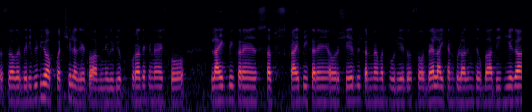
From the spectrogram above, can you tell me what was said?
दोस्तों, अगर मेरी वीडियो आपको अच्छी लगे तो आपने वीडियो को पूरा देखना है, इसको लाइक भी करें, सब्सक्राइब भी करें और शेयर भी करना मत भूलिए दोस्तों। और बेल आइकन को लाजमी दबा दीजिएगा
